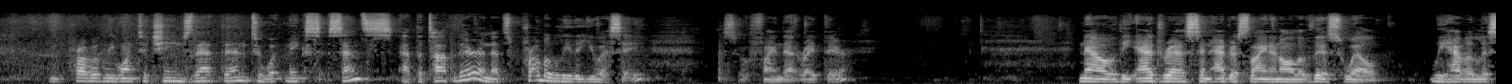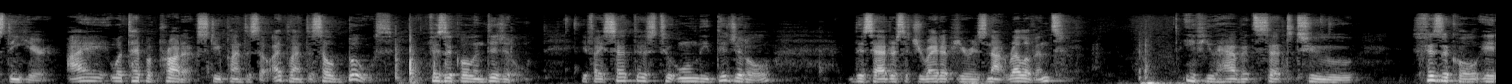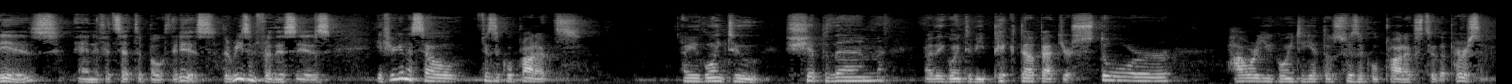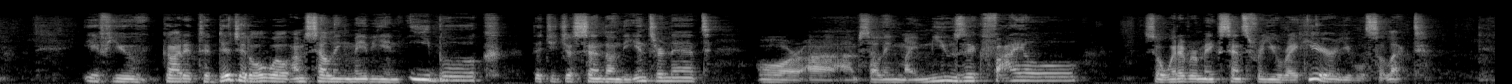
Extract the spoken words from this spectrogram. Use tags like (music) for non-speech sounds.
You probably want to change that then to what makes sense at the top there, and that's probably the USA. So find that right there. Now, the address and address line and all of this, well, we have a listing here. I, what type of products do you plan to sell? I plan to sell both, physical and digital. If I set this to only digital, this address that you write up here is not relevant. If you have it set to physical, it is, and if it's set to both, it is. The reason for this is, if you're going to sell physical products, are you going to ship them? Are they going to be picked up at your store? How are you going to get those physical products to the person? If you've got it to digital, well, I'm selling maybe an ebook that you just send on the internet, or uh, I'm selling my music file. So whatever makes sense for you right here, you will select.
